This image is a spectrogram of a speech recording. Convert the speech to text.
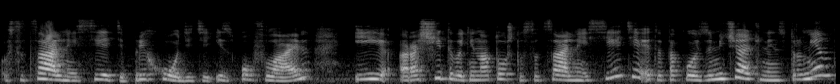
в социальные сети приходите из офлайн и рассчитывайте на то, что социальные сети это такой замечательный инструмент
